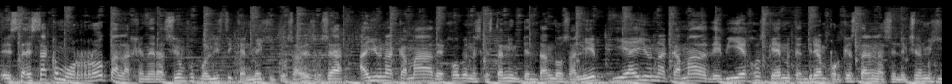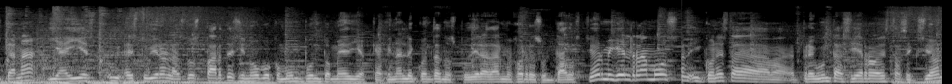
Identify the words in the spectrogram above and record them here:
Está, está como rota la generación futbolística en México, ¿sabes? O sea, hay una camada de jóvenes que están intentando salir y hay una camada de viejos que ya no tendrían por qué estar en la selección mexicana y ahí estu- estuvieron las dos partes y no hubo como un punto medio que a final de cuentas nos pudiera dar mejores resultados. Señor Miguel Ramos, y con esta pregunta cierro esta sección,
